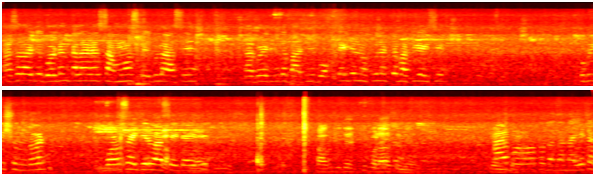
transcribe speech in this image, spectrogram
তাছাড়া এই যে গোল্ডেন কালারের চামচ এগুলো আছে। তারপরে এদিকে বাটি বক্স এই যে নতুন একটা বাটি আইছে। খুবই সুন্দর বড় সাইজেরও আছে এটা এই যে। একটু বড় আছে আর বড় তো দাদা নাই এটা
